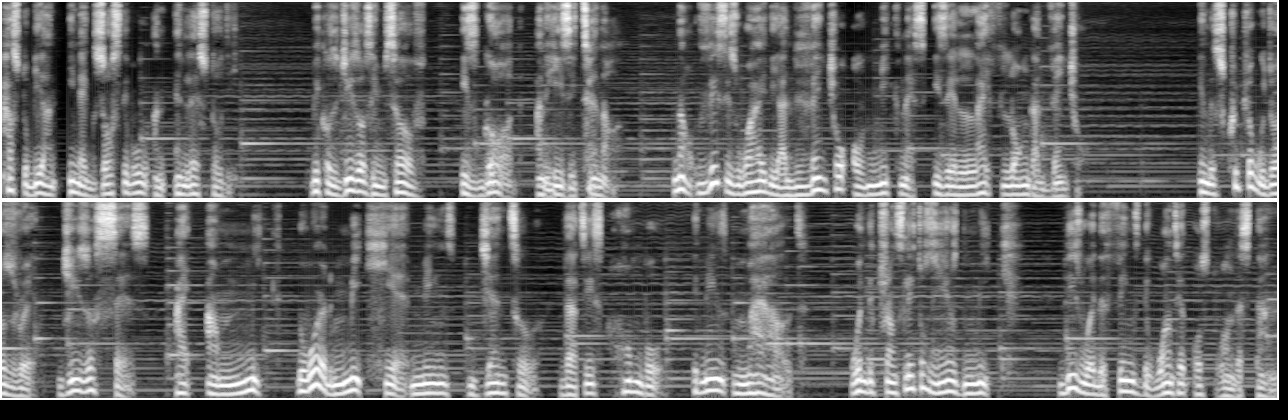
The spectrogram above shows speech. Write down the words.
has to be an inexhaustible and endless study because Jesus himself is God and he is eternal. Now, this is why the adventure of meekness is a lifelong adventure. In the scripture we just read, Jesus says, I am meek. The word meek here means gentle, that is humble. It means mild. When the translators used meek, these were the things they wanted us to understand.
